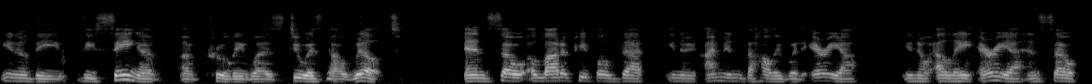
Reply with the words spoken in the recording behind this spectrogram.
you know, the the saying of of Crowley was "Do as Thou Wilt," and so a lot of people that you know, I'm in the Hollywood area, you know, LA area, and so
